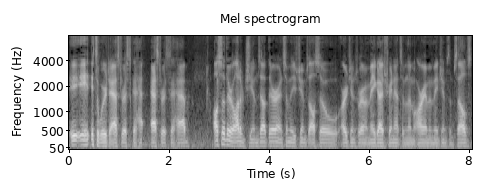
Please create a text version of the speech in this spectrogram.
It, it's a weird asterisk asterisk to have. Also, there are a lot of gyms out there, and some of these gyms also are gyms where MMA guys train at. Some of them are MMA gyms themselves.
